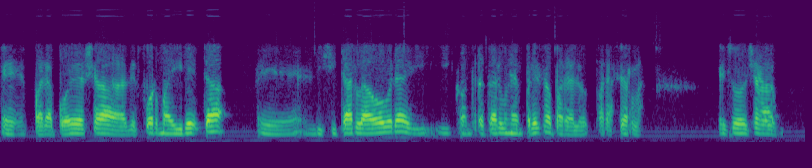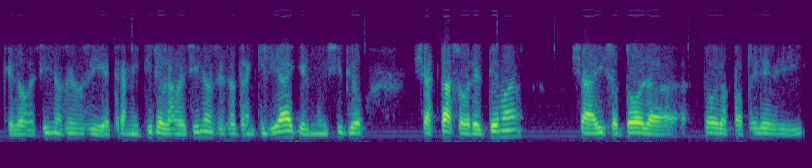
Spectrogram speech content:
eh, para poder ya de forma directa eh, licitar la obra y, contratar una empresa para, para hacerla. Eso ya que los vecinos, eso sí, es transmitir a los vecinos esa tranquilidad, que el municipio ya está sobre el tema, ya hizo todos los papeles y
